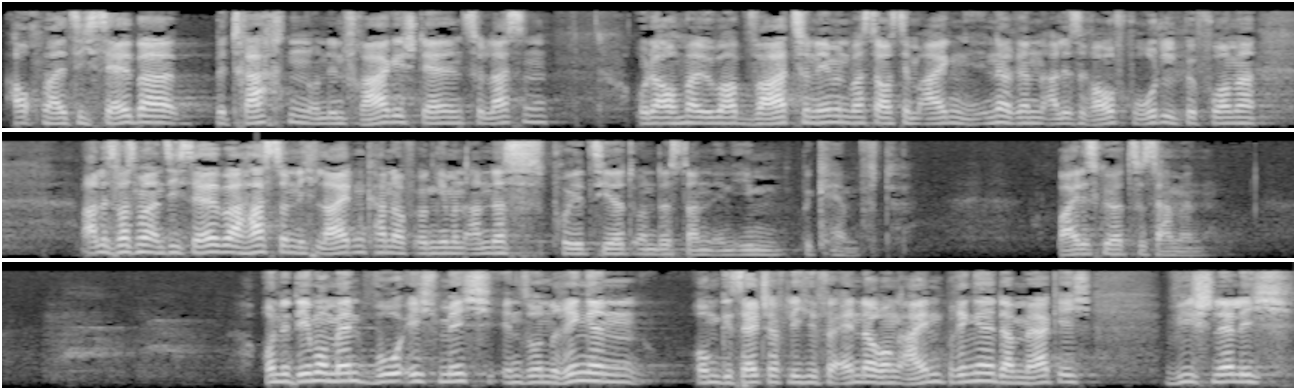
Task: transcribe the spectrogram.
auch mal sich selber betrachten und in Frage stellen zu lassen oder auch mal überhaupt wahrzunehmen, was da aus dem eigenen Inneren alles raufbrodelt, bevor man alles, was man an sich selber hasst und nicht leiden kann, auf irgendjemand anders projiziert und es dann in ihm bekämpft. Beides gehört zusammen. Und in dem Moment, wo ich mich in so ein Ringen um gesellschaftliche Veränderung einbringe, da merke ich, wie schnell ich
